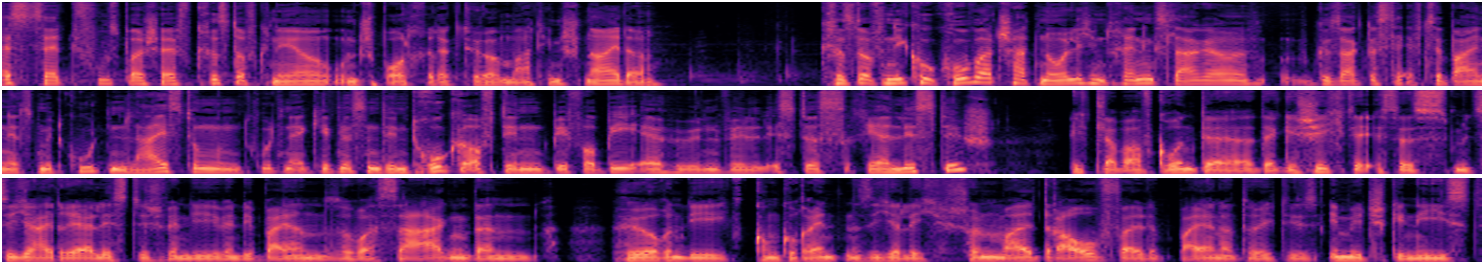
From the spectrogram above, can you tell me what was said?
SZ-Fußballchef Christoph Kner und Sportredakteur Martin Schneider. Christoph Niko Kovac hat neulich im Trainingslager gesagt, dass der FC Bayern jetzt mit guten Leistungen und guten Ergebnissen den Druck auf den BVB erhöhen will. Ist das realistisch? Ich glaube, aufgrund der, der Geschichte ist es mit Sicherheit realistisch. Wenn die, wenn die Bayern sowas sagen, dann hören die Konkurrenten sicherlich schon mal drauf, weil Bayern natürlich dieses Image genießt,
